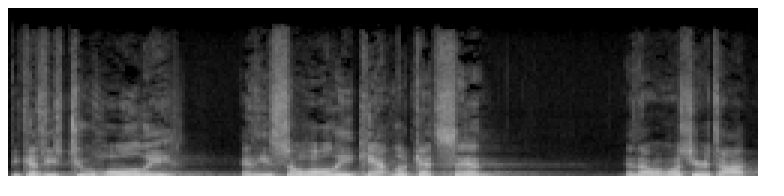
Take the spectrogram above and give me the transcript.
Because he's too holy, and he's so holy he can't look at sin. Isn't that what most of you are taught?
